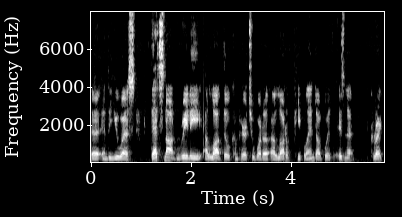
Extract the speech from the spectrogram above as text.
Uh, in the U.S., that's not really a lot, though, compared to what a, a lot of people end up with, isn't that correct,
